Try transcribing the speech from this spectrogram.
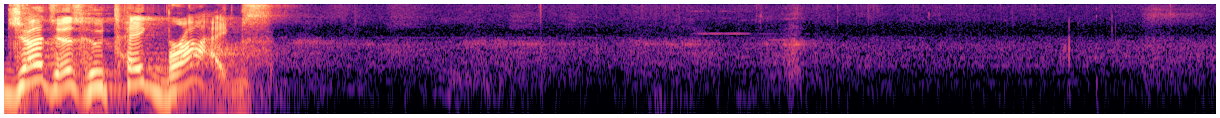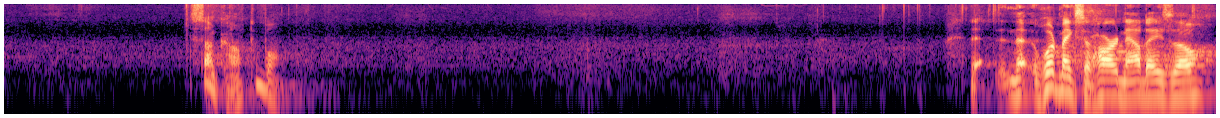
Judges who take bribes. It's uncomfortable. What makes it hard nowadays, though,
